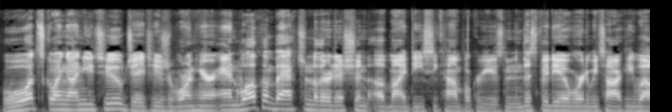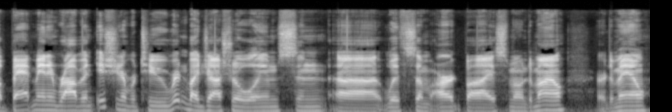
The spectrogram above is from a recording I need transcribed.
What's going on YouTube? JT Reborn here, and welcome back to another edition of my DC comic book reviews. And in this video, we're going to be talking about Batman and Robin, issue number two, written by Joshua Williamson, uh, with some art by Simone Di Meo, or Di Meo,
